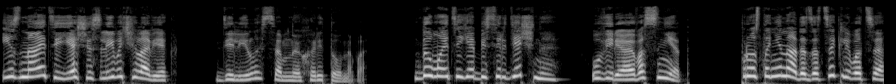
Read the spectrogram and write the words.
«И знаете, я счастливый человек», — делилась со мной Харитонова. «Думаете, я бессердечная? Уверяю вас, нет. Просто не надо зацикливаться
